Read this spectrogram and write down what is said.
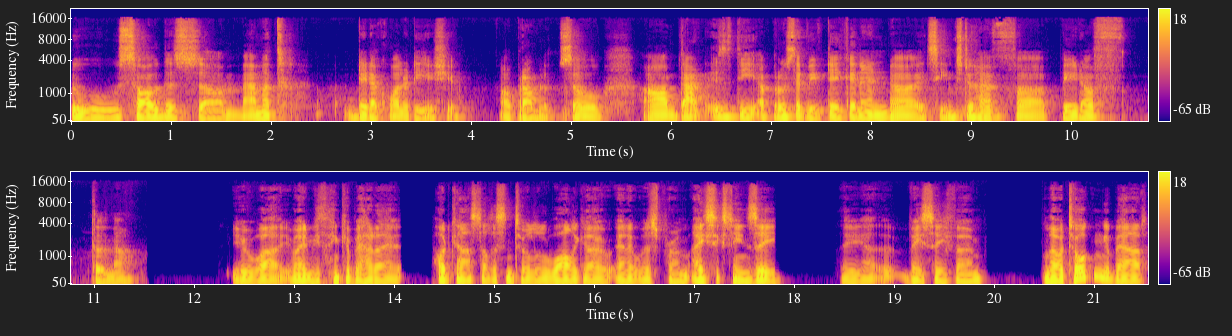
to solve this uh, mammoth data quality issue or problem. So um, that is the approach that we've taken, and uh, it seems to have uh, paid off till now. You uh, you made me think about a podcast I listened to a little while ago, and it was from A16Z, the uh, VC firm. And they were talking about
